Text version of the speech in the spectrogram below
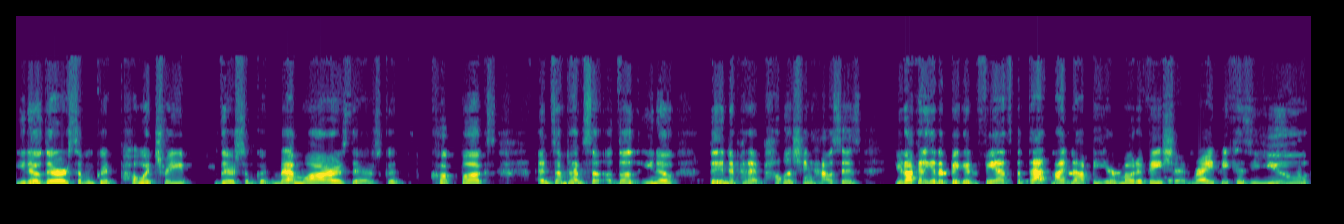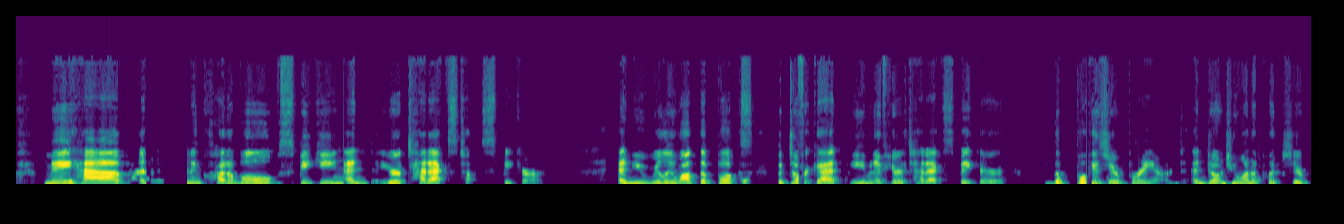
you know there are some good poetry, there's some good memoirs, there's good cookbooks and sometimes the, you know the independent publishing houses you're not going to get a big advance, but that might not be your motivation, right? Because you may have an, an incredible speaking and you're a TEDx t- speaker and you really want the books. But don't forget, even if you're a TEDx speaker, the book is your brand. And don't you want to put your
